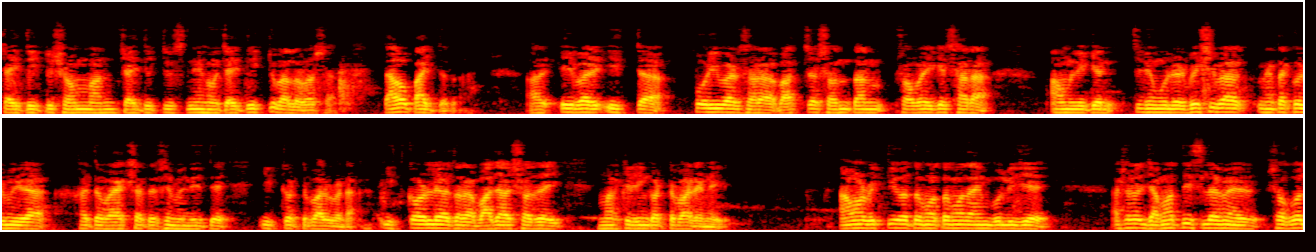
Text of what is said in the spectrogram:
চাইতে একটু সম্মান, চাইতে একটু স্নেহ, চাইতে একটু ভালোবাসা, তাও পাইতো না। আর এবার ঈদটা পরিবার ছাড়া, বাচ্চা, সন্তান সবাইকে ছাড়া আওয়ামী লীগের তৃণমূলের বেশিরভাগ নেতাকর্মীরা হয়তো বা একসাথে ফ্যামিলিতে ঈদ করতে পারবে না। ঈদ করলেও তারা বাজার সজাই মার্কেটিং করতে পারে নাই। আমার ব্যক্তিগত মতামত আমি বলি যে, আসলে জামাত ইসলামের সকল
